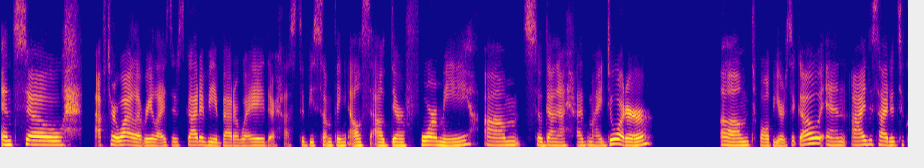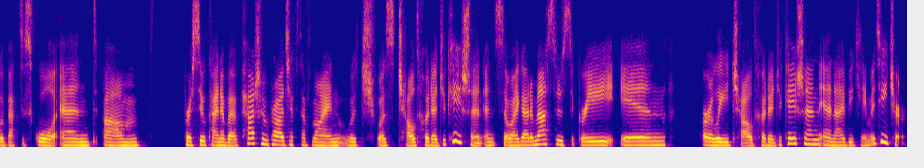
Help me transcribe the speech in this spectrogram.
And so after a while, I realized there's got to be a better way. There has to be something else out there for me. Um, so then I had my daughter um, 12 years ago, and I decided to go back to school and um, pursue kind of a passion project of mine, which was childhood education. And so I got a master's degree in early childhood education, and I became a teacher.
